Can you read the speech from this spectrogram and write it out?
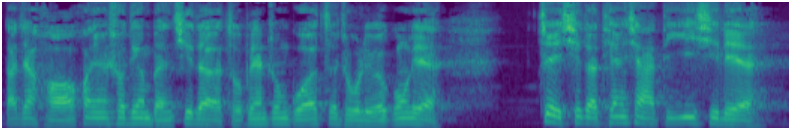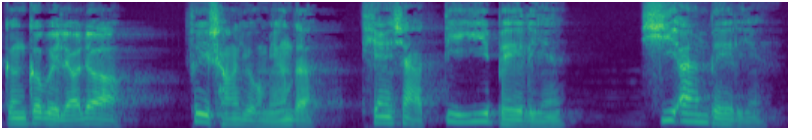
大家好，欢迎收听本期的《走遍中国自助旅游攻略》。这期的天下第一系列，跟各位聊聊非常有名的天下第一碑林——西安碑林。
